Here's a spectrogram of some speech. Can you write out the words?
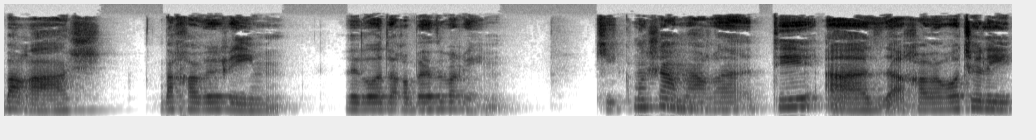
ברעש, בחברים ובעוד הרבה דברים. כי כמו שאמרתי, אז החברות שלי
